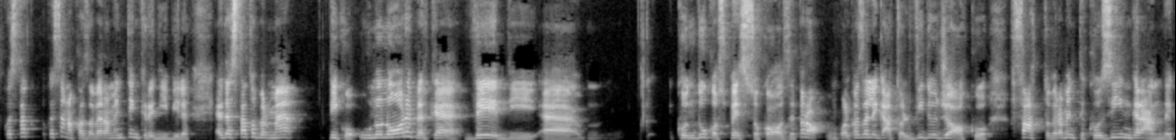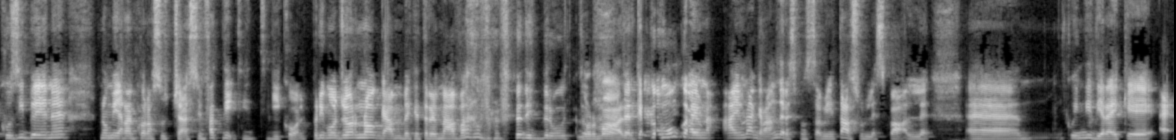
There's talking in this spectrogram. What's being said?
questa, questa è una cosa veramente incredibile. Ed è stato per me, dico, un onore perché vedi... Eh, conduco spesso cose, però un qualcosa legato al videogioco fatto veramente così in grande, così bene, non mi era ancora successo. Infatti ti, ti dico, il primo giorno gambe che tremavano proprio di brutto. Normale. Perché comunque hai una, hai una grande responsabilità sulle spalle. Eh, quindi direi che è,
